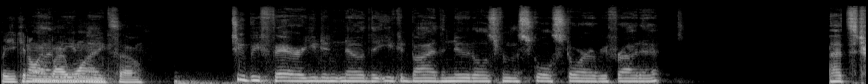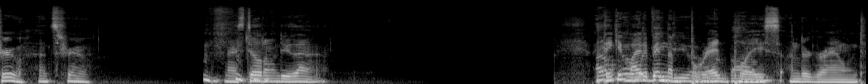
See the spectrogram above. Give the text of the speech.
But you can only I buy mean, one, like- so To be fair, you didn't know that you could buy the noodles from the school store every Friday. that's true. That's true. And I still don't do that. I, I think it might have been the bread place underground.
